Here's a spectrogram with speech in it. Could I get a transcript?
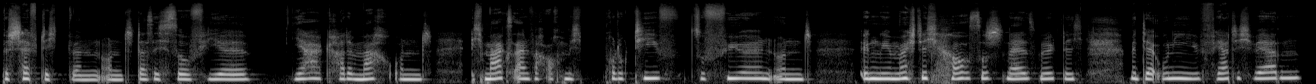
beschäftigt bin und dass ich so viel, ja, gerade mache. Und ich mag es einfach auch, mich produktiv zu fühlen und irgendwie möchte ich auch so schnell als möglich mit der Uni fertig werden.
